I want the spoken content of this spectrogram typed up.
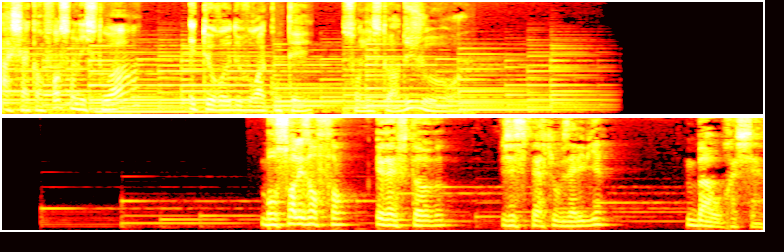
À chaque enfant son histoire est heureux de vous raconter son histoire du jour. Bonsoir les enfants et Reftov. J'espère que vous allez bien. Bao Hashem.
